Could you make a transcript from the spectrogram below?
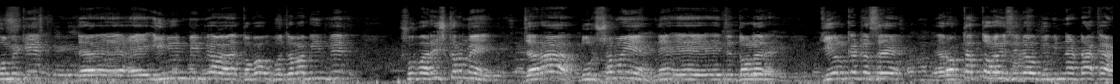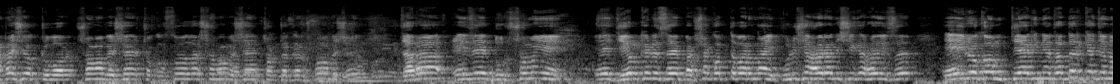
কমিটির ইউনিয়ন বিএনপি অথবা উপজেলা বিএনপির সুপারিশ কর্মে যারা দুঃসময়ে এই যে দলের জিওল কেটেছে রক্তাক্ত হয়েছিল বিভিন্ন ডাকা আঠাশে অক্টোবর সমাবেশে কক্সবাজার সমাবেশে, চট্টগ্রাম সমাবেশে। যারা এই যে দুঃসময়ে এই জেল কেটেছে, ব্যবসা করতে পারে নাই, পুলিশে হয়রানির শিকার হয়েছে এই রকম ত্যাগী নেতাদেরকে যেন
